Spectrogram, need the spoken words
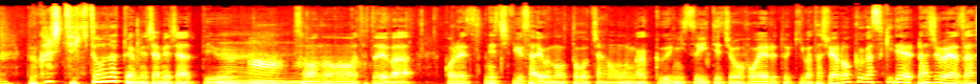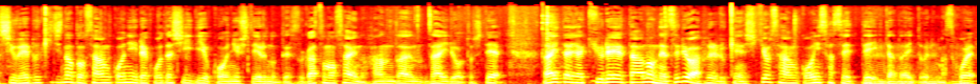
昔適当だったよ、めちゃめちゃっていう。その、例えば、これ、ね、地球最後のお父ちゃん音楽について情報を得るとき、私はロックが好きで、ラジオや雑誌、ウェブ記事などを参考にレコーダー CD を購入しているのですが、その際の判断材料として、ライターやキュレーターの熱量あふれる見識を参考にさせていただいております。これ、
